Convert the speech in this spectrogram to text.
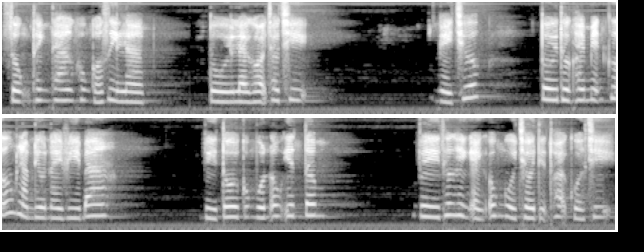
rộng thanh thang không có gì làm. Tôi lại gọi cho chị. Ngày trước, tôi thường hay miễn cưỡng làm điều này vì ba. Vì tôi cũng muốn ông yên tâm. Vì thương hình ảnh ông ngồi chờ điện thoại của chị.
